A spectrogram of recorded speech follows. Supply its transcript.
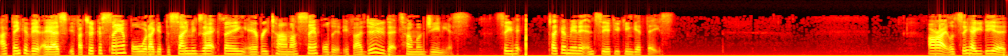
I think of it as if I took a sample, would I get the same exact thing every time I sampled it? If I do, that's homogeneous. See, take a minute and see if you can get these. All right, let's see how you did.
